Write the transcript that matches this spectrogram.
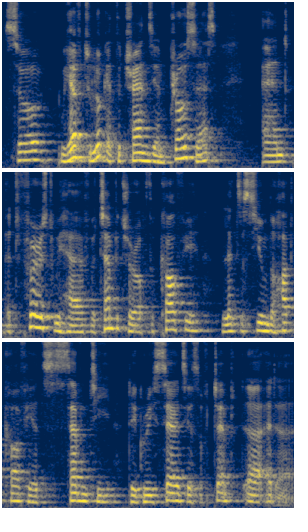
So we have to look at the transient process and at first we have a temperature of the coffee. Let's assume the hot coffee at 70 degrees Celsius of temp uh, at, uh,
